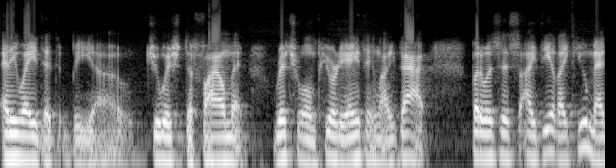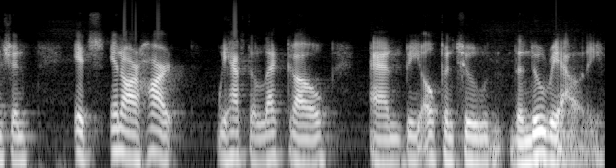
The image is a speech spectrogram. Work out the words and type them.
anyway that would be uh, Jewish defilement, ritual impurity, anything like that. But it was this idea, like you mentioned, it's in our heart. We have to let go and be open to the new reality.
